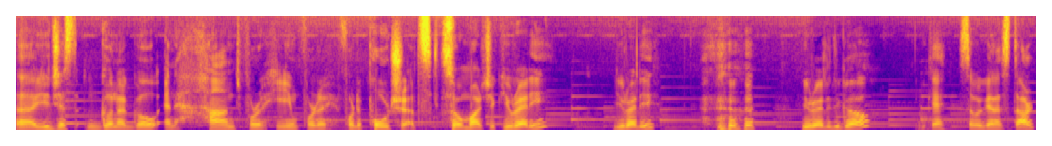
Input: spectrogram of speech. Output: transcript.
uh, you just gonna go and hunt for him for the for the portraits. So Marchik, you ready? You ready? you ready to go? Okay, so we're gonna start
